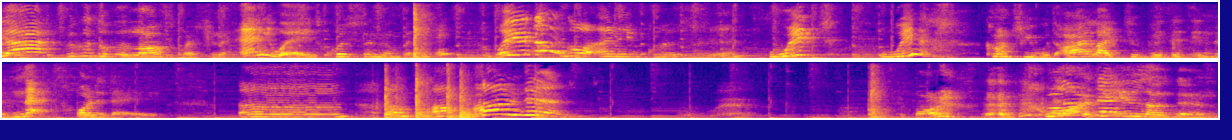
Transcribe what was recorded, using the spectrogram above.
Yeah, because of the last question. Anyways, question number eight. Well, you don't got any question. Which which country would I like to visit in the next holiday? Um. um, um Holiday oh, in London.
